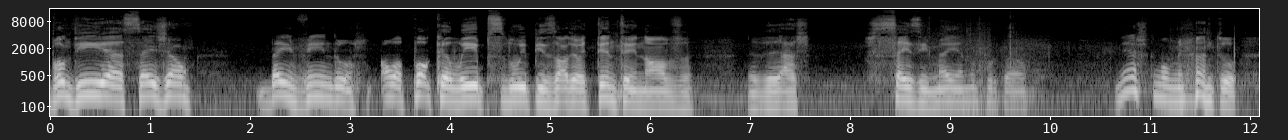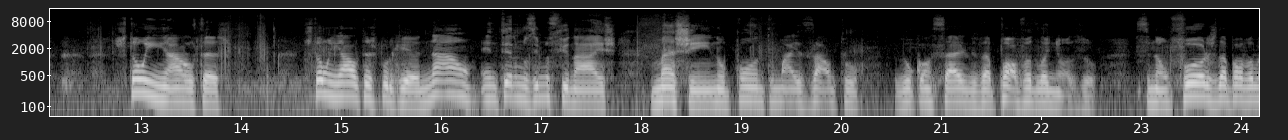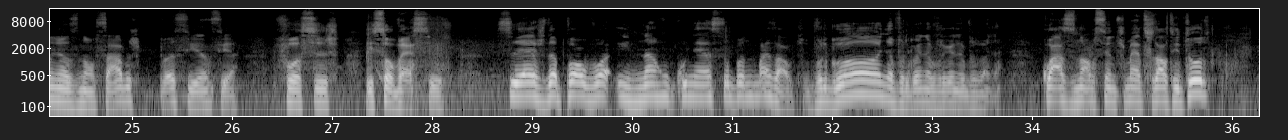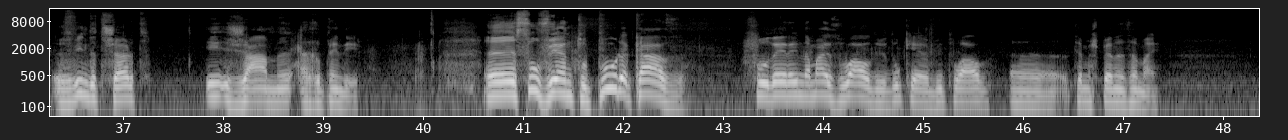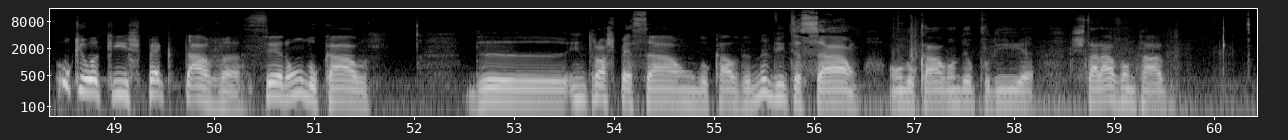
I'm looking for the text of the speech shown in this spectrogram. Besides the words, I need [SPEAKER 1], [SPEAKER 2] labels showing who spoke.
[SPEAKER 1] Bom dia, sejam bem-vindos ao apocalipse do episódio 89 de às 6 e meia no portão. Neste momento estou em altas. Estou em altas porque não em termos emocionais, mas sim no ponto mais alto do Conselho da Pova de Lanhoso. Se não fores da Pova de Lanhoso, não sabes, paciência. Fosses e soubesses. Se és da Póvoa e não conheces o ponto mais alto. Vergonha, vergonha, vergonha, vergonha. Quase 900 metros de altitude, vim de t-shirt e já me arrependi. Uh, se o vento, por acaso, foder ainda mais o áudio do que é habitual, uh, temos pena também. O que eu aqui expectava ser um local de introspeção, um local de meditação, um local onde eu podia estar à vontade,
